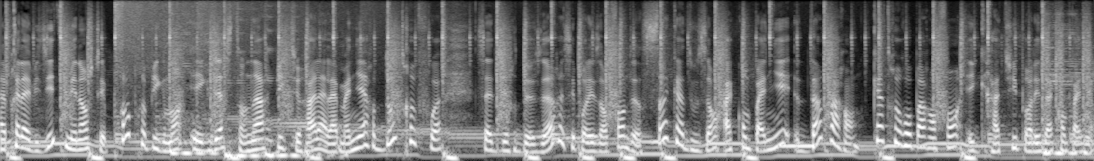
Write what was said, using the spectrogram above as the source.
Après la visite, mélange tes propres pigments et exerce ton art pictural à la manière d'autrefois. Ça dure deux heures et c'est pour les enfants de 5 à 12 ans accompagnés d'un parent. 4 euros par enfant et gratuit pour les accompagnants.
